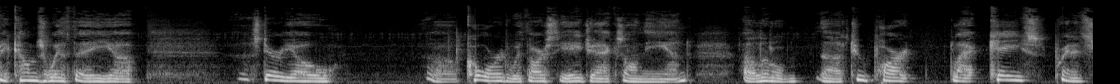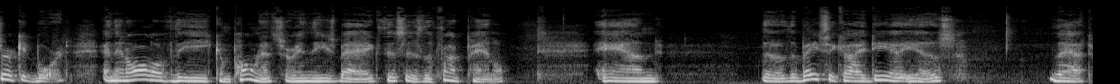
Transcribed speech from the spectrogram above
It comes with a uh, stereo uh, cord with RCA jacks on the end, a little uh, two-part black case, printed circuit board, and then all of the components are in these bags. This is the front panel, and the the basic idea is that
